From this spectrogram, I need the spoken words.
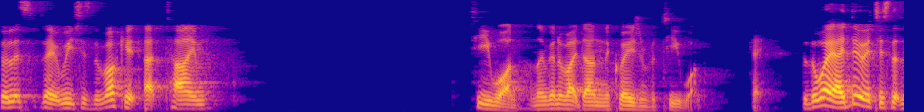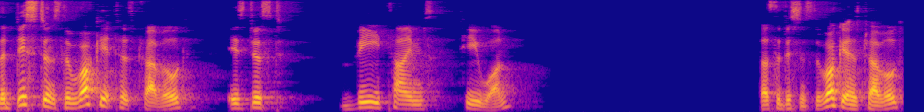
so let's say it reaches the rocket at time t1, and I'm going to write down an equation for t1. Okay. So the way I do it is that the distance the rocket has traveled is just v times t1. That's the distance the rocket has traveled.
